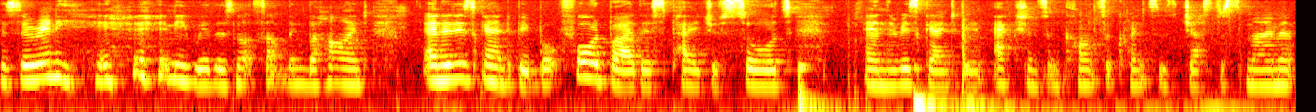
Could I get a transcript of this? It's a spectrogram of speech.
Is there any anywhere there's not something behind? And it is going to be brought forward by this page of swords and there is going to be an actions and consequences justice moment.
